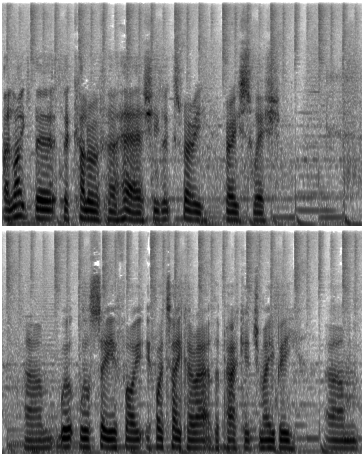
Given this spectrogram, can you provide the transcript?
I, I, like the the colour of her hair. She looks very very swish. Um, we'll, we'll see if I if I take her out of the package maybe um,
